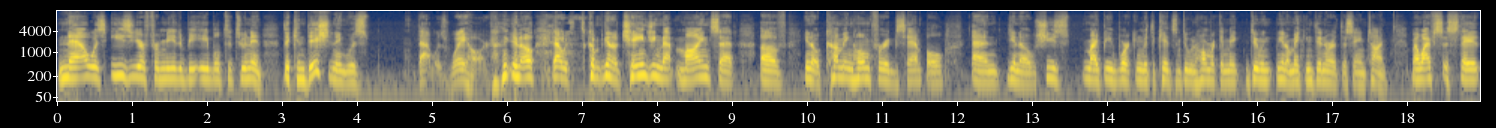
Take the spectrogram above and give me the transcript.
now was easier for me to be able to tune in. The conditioning was that was way hard. you know, that was you know changing that mindset of you know coming home, for example, and you know she's might be working with the kids and doing homework and make doing you know making dinner at the same time. My wife's a stay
